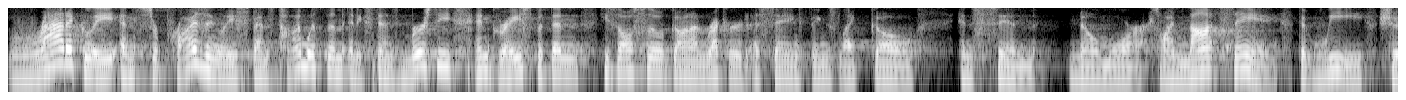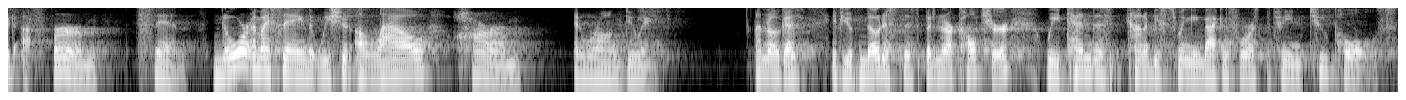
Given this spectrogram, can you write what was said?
radically and surprisingly spends time with them and extends mercy and grace, but then he's also gone on record as saying things like, go and sin no more. So I'm not saying that we should affirm sin, nor am I saying that we should allow harm and wrongdoing. I don't know, guys, if you've noticed this, but in our culture, we tend to kind of be swinging back and forth between two poles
